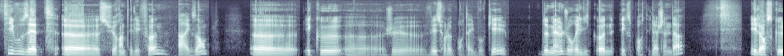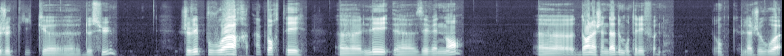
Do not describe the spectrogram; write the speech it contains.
Si vous êtes sur un téléphone, par exemple, et que je vais sur le portail Bokeh, de même, j'aurai l'icône exporter l'agenda et lorsque je clique euh, dessus, je vais pouvoir importer euh, les euh, événements dans l'agenda de mon téléphone. Donc là, je vois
